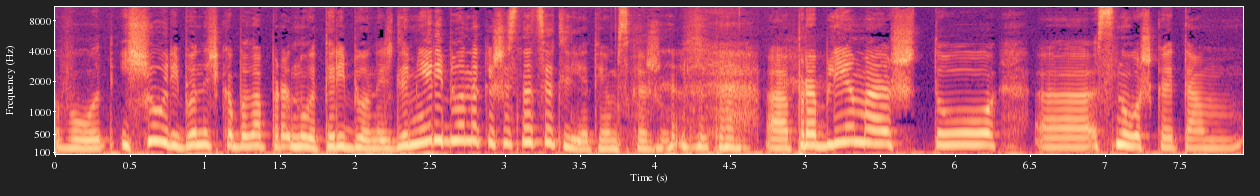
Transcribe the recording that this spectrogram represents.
Вот. Еще у ребеночка была, ну, это ребенок. Для меня ребенок и 16 лет, я вам скажу. А, проблема, что а, с ножкой там,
